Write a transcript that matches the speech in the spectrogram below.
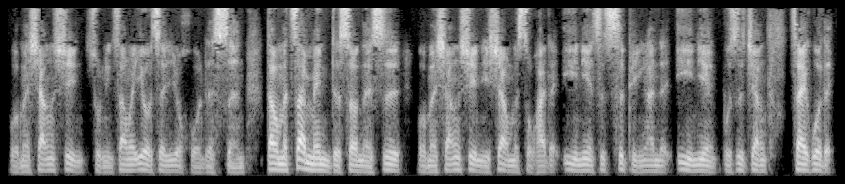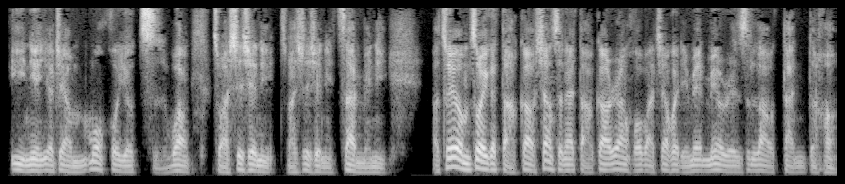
我们相信主你上位又真又活的神；当我们赞美你的时候呢，是我们相信你向我们所怀的意念是赐平安的意念，不是将灾祸的意念，要这样幕后有指望。主啊，谢谢你，主啊，谢谢你，赞美你。最后我们做一个祷告，向神来祷告，让火把教会里面没有人是落单的哈。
